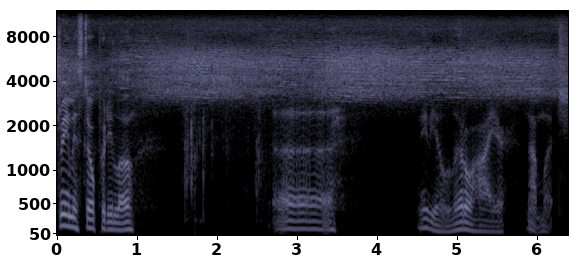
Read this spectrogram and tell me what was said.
Stream is still pretty low. Uh, maybe a little higher, not much.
